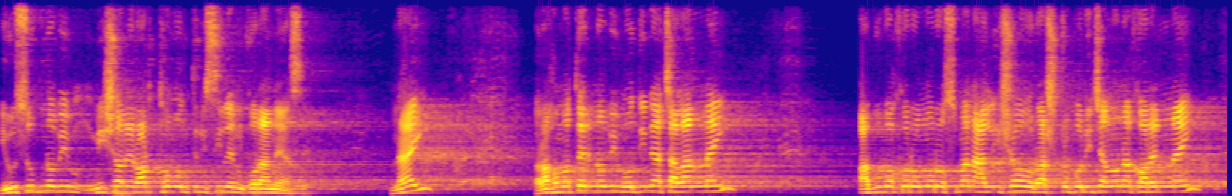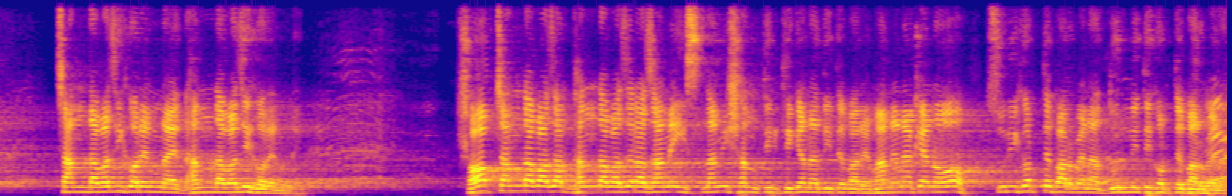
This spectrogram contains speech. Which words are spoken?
ইউসুফ নবী মিশরের অর্থমন্ত্রী ছিলেন, কোরআনে আছে। নাই? রহমতের নবী মদিনা চালান নাই? আবু বকর, ওমর, ওসমান, আলী সহ রাষ্ট্র পরিচালনা করেন নাই, চান্দাবাজি করেন নাই, ধান্দাবাজি করেন নাই। সব চান্দাবাজ আর ধান্দাবাজেরা জানে ইসলামী শান্তির ঠিকানা দিতে পারে। মানে না কেন? চুরি করতে পারবে না, দুর্নীতি করতে পারবে না।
